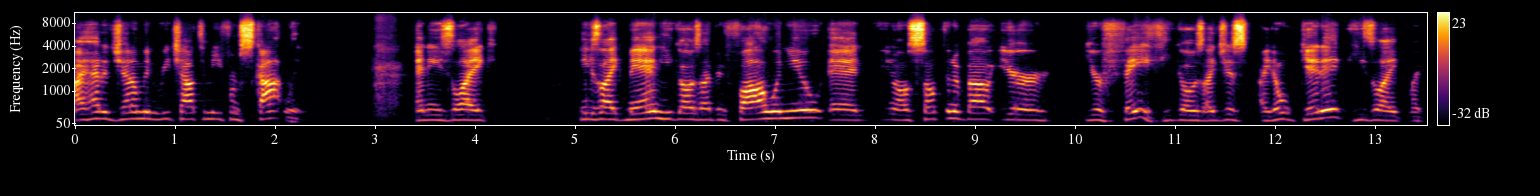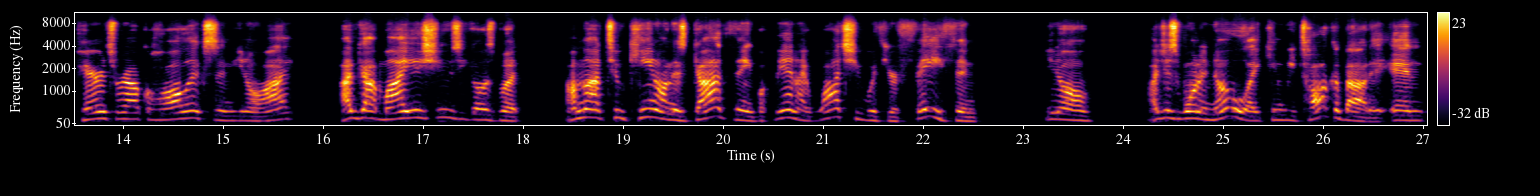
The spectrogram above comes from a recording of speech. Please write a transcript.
I had a gentleman reach out to me from Scotland, and he's like, he's like, man, he goes, I've been following you, and you know something about your your faith. He goes, I just I don't get it. He's like, my parents were alcoholics, and you know I I've got my issues. He goes, but I'm not too keen on this God thing. But man, I watch you with your faith, and you know, I just want to know, like, can we talk about it? And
